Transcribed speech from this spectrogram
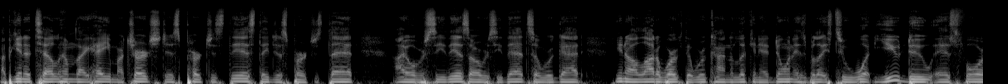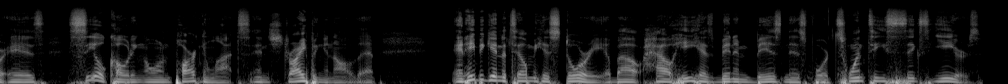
I begin to tell him like, hey, my church just purchased this, they just purchased that. I oversee this, I oversee that. So we got, you know, a lot of work that we're kind of looking at doing as relates to what you do as far as seal coating on parking lots and striping and all of that. And he began to tell me his story about how he has been in business for 26 years.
